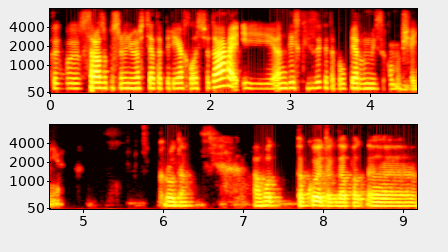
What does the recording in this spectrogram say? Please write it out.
как бы сразу после университета переехала сюда, и английский язык это был первым языком общения. Круто. А вот такой тогда э,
